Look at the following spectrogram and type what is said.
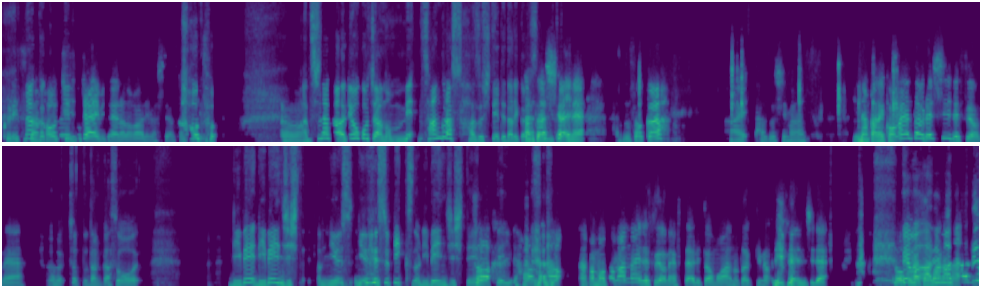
クリスさん顔ちっちゃいみたいなのがありましたよ。本当。うん、私なんか、りょうこちゃんの目サングラス外してって誰か言ってた確かにね。外そうか。はい、外します。なんかね、コメント嬉しいですよね。ちょっとなんかそう、リベリベンジして、ニュース、ニュースピックスのリベンジしてっていう。本当なんかもう止まんないですよね、二人とも、あの時の リベンジで。でもあれまた、で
